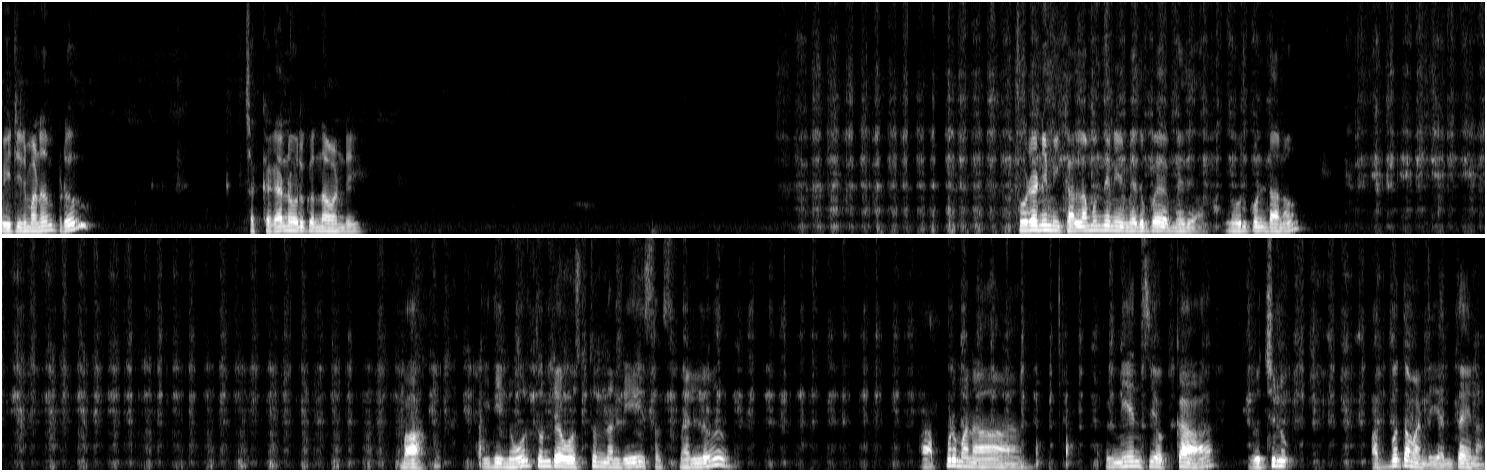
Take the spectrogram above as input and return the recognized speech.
వీటిని మనం ఇప్పుడు చక్కగా నూరుకుందామండి. చూడండి మీ కళ్ళ ముందు నేను మెదుపు మెద నూరుకుంటాను. బా ఇది నూరుతుంటే వస్తుందండి స్మెల్ అప్పుడు మన ఇండియన్స్ యొక్క రుచులు అద్భుతం అండి ఎంతైనా.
